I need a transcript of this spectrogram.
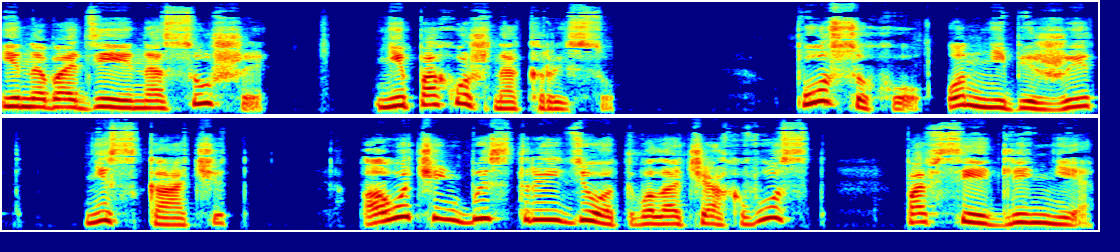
и на воде, и на суше не похож на крысу. Посуху он не бежит, не скачет, а очень быстро идет, волоча хвост по всей длине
